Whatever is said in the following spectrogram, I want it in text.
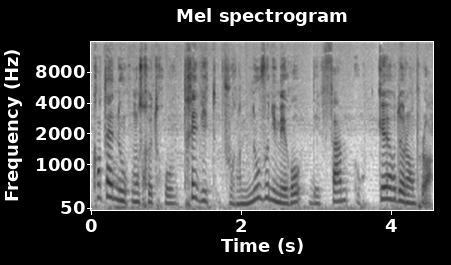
Quant à nous, on se retrouve très vite pour un nouveau numéro des femmes au cœur de l'emploi.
